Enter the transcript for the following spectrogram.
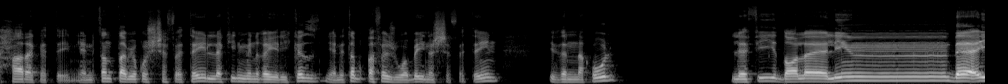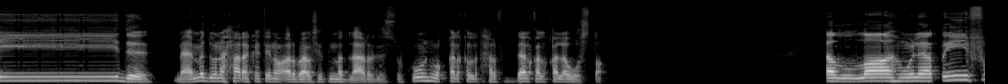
حركتين يعني تنطبق الشفتين لكن من غير كز يعني تبقى فجوة بين الشفتين. إذا نقول لفي ضلال بعيد. مع مدون حركة وأربعة وست مد العرض للسكون وقلقلة حرف الدال قلقلة وسطى. الله لطيف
